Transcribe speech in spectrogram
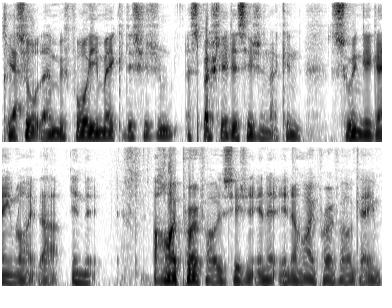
Consult yeah. them before you make a decision, especially a decision that can swing a game like that in a high profile decision in a in a high profile game.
